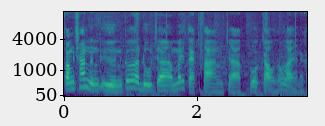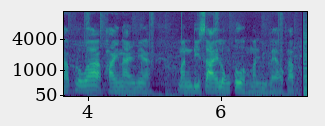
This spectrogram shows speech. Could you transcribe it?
ฟังก์ชันอื่นๆ ก็ดูจะไม่แตกต่างจากตัวเก่าเท่าไหร่นะครับ เพราะว่าภายในเนี่ยมันดีไซน์ลงตัวของมันอยู่แล้วครับ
